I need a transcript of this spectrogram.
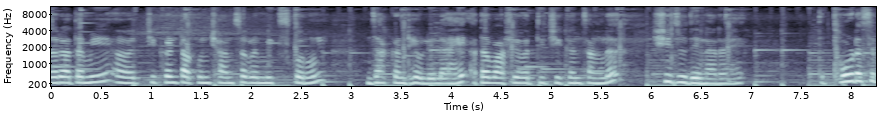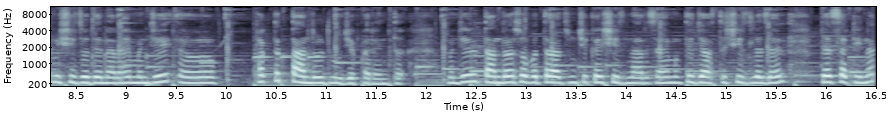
तर आता मी चिकन टाकून छान सगळं मिक्स करून झाकण ठेवलेलं आहे. आता वाफेवरती चिकन चांगलं शिजू देणार आहे. तर थोडंसं मी शिजू देणार आहे. म्हणजे फक्त तांदूळ धुजेपर्यंत. म्हणजे तांदळासोबत तर अजून चिकन शिजणारच आहे. मग ते जास्त शिजलं जाईल. त्यासाठी ना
